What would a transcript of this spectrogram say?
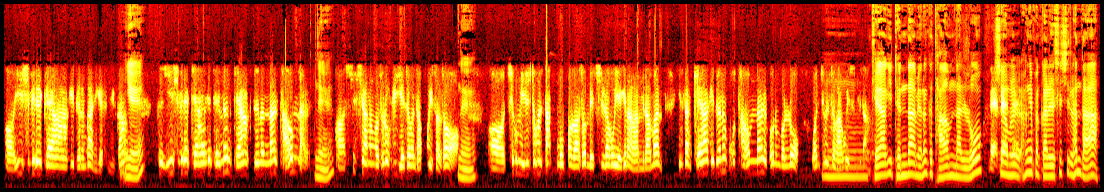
어, 20일에 개학이 되는 거 아니겠습니까? 예, 그 20일에 개학이 되면 개학되는 날 다음 날, 네, 아, 실시하는 것으로 그 예정은 잡고 있어서, 네. 어, 지금 일정을 딱 못 박아서 며칠이라고 얘기는 안 합니다만, 일단 개학이 되는 그 다음 날 보는 걸로 원칙을 정하고 음, 있습니다. 계약이 된다면은 그 다음 날로 네, 네, 시험을 네. 학력 평가를 실시를 한다.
